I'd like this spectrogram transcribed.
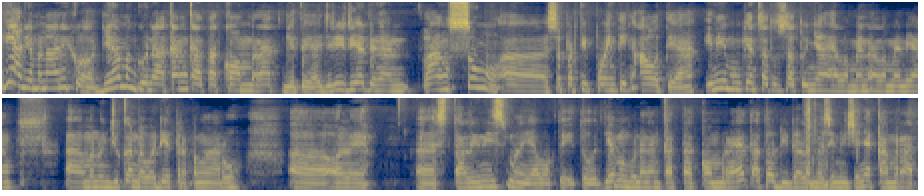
ini ada yang menarik loh. Dia menggunakan kata comrade gitu ya. Jadi dia dengan langsung uh, seperti pointing out ya. Ini mungkin satu-satunya elemen-elemen yang uh, menunjukkan bahwa dia terpengaruh uh, oleh uh, Stalinisme ya waktu itu. Dia menggunakan kata comrade atau di dalam bahasa Indonesia-nya kamrat.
